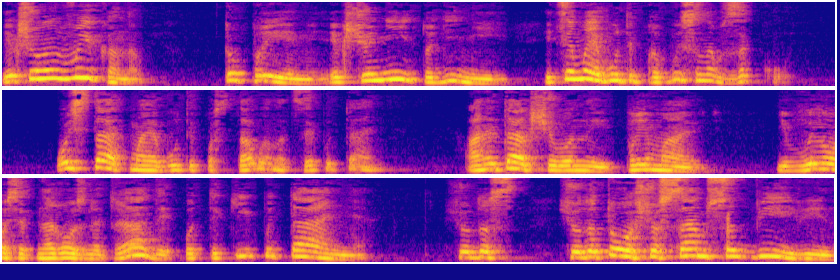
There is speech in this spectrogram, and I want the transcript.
Якщо він виконав, то премія. Якщо ні, тоді ні. І це має бути прописано в законі. Ось так має бути поставлено це питання. А не так, що вони приймають і виносять на розгляд ради от такі питання щодо щодо того, що сам собі він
